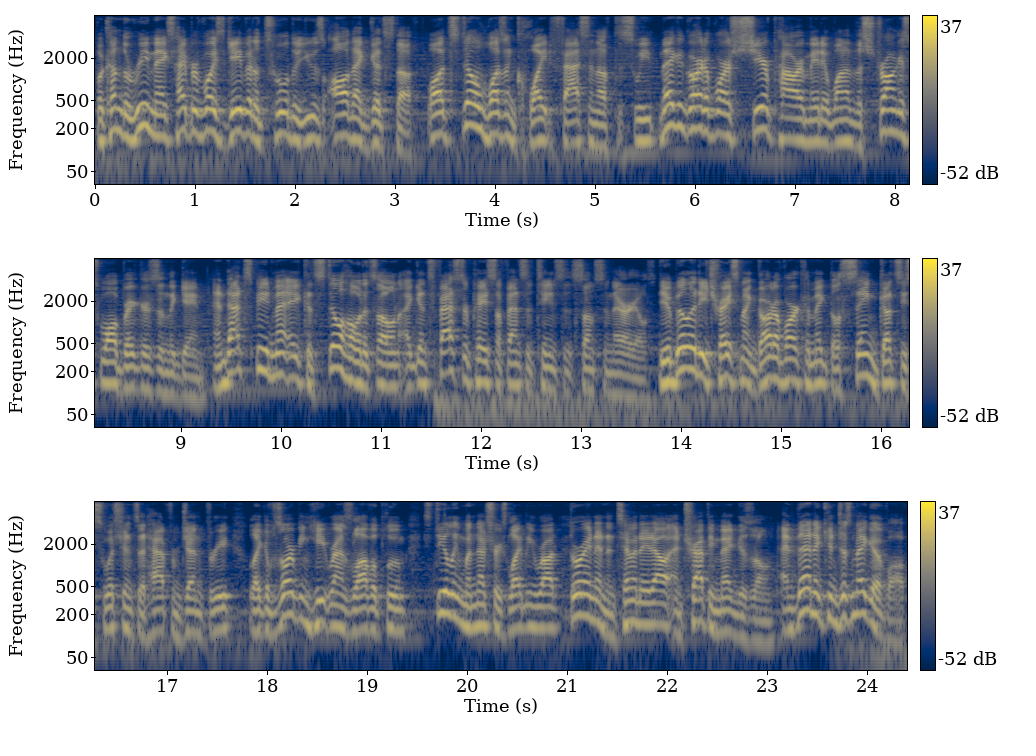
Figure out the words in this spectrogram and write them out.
but come the remakes, Hyper Voice gave it a tool to use all that good stuff. While it still wasn't quite fast enough to sweep, Mega Gardevoir's sheer power made it one of the strongest wall breakers in the game, and that speed meant it could still hold its own against faster paced offensive teams in some scenarios. The ability Trace meant Gardevoir could make those same gutsy switch-ins it had from Gen 3, like absorbing Heatran's Lava Plume, stealing Manectric's Lightning Rod, throwing an Intimidate out and trapping Magnezone. And then it can just Mega Evolve.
